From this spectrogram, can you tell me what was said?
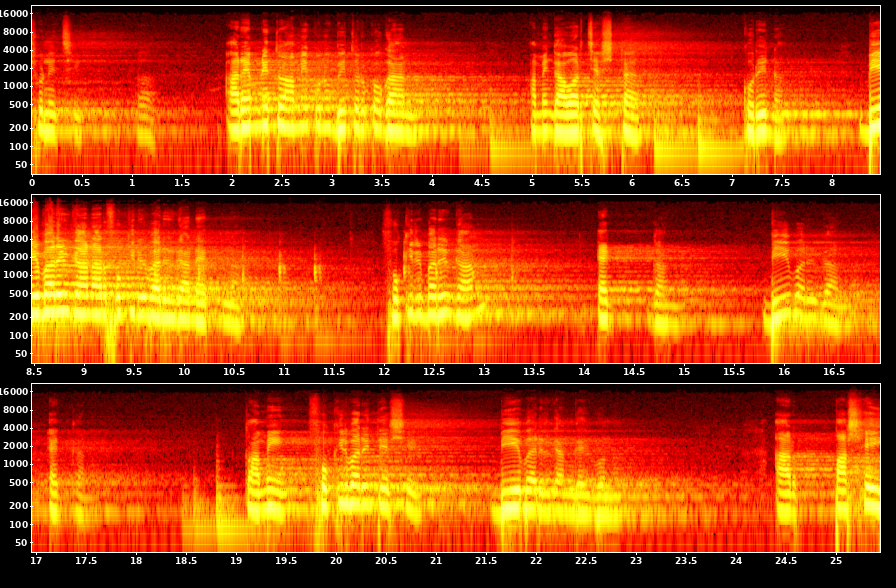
শুনেছি। আর এমনি তো আমি কোনো বিতর্ক গান আমি গাওয়ার চেষ্টা করি না। বিয়ে বাড়ির গান আর ফকিরের বাড়ির গান এক না। ফকির বাড়ির গান এক গান, বিয়ে বাড়ির গান এক গান। তো আমি ফকির বাড়িতে এসে বিয়ে বাড়ির গান গাইব না। আর পাশেই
